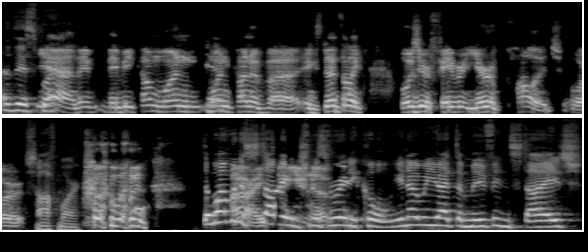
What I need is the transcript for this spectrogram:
at this point. Yeah, they they become one yeah. one kind of uh, expensive. Like, what was your favorite year of college or sophomore? the one with all the right, stage you know. was really cool. You know, where you had the moving stage.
